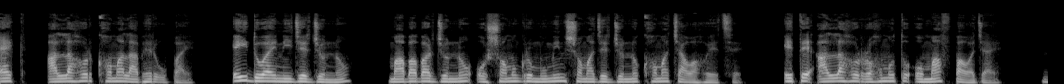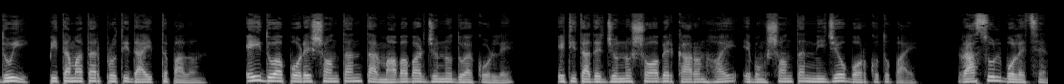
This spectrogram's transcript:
এক, আল্লাহর ক্ষমা লাভের উপায়। এই দোয়ায় নিজের জন্য মা বাবার জন্য ও সমগ্র মুমিন সমাজের জন্য ক্ষমা চাওয়া হয়েছে। এতে আল্লাহর রহমত ও মাফ পাওয়া যায়। দুই, পিতামাতার প্রতি দায়িত্ব পালন। এই দোয়া পরে সন্তান তার মা বাবার জন্য দোয়া করলে, এটি তাদের জন্য সওয়াবের কারণ হয় এবং সন্তান নিজেও বরকত পায়। রাসুল বলেছেন,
